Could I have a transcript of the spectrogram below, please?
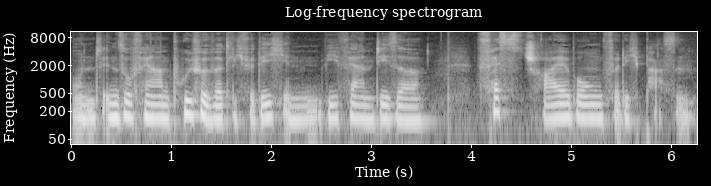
Und insofern prüfe wirklich für dich, inwiefern diese Festschreibungen für dich passen.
